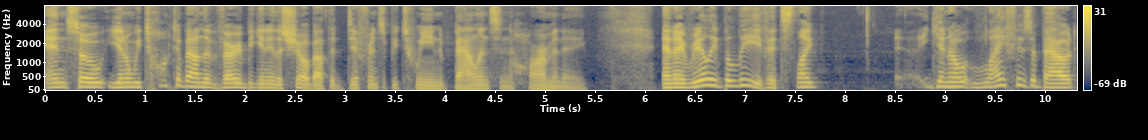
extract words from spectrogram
and so you know we talked about in the very beginning of the show about the difference between balance and harmony and i really believe it's like you know life is about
